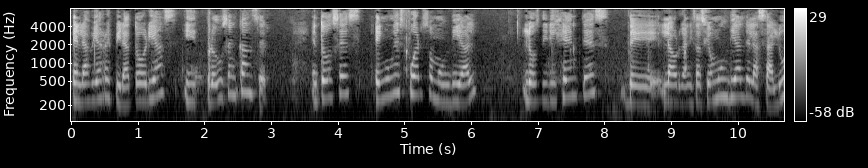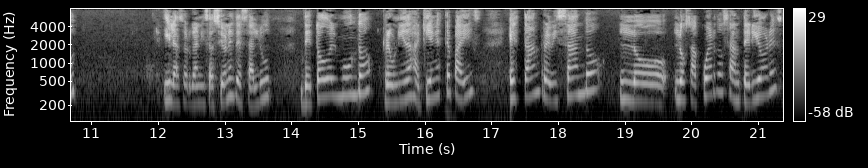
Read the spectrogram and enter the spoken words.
en las vías respiratorias y producen cáncer. Entonces, en un esfuerzo mundial, los dirigentes de la Organización Mundial de la Salud y las organizaciones de salud de todo el mundo reunidas aquí en este país están revisando los acuerdos anteriores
